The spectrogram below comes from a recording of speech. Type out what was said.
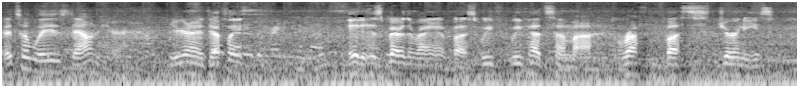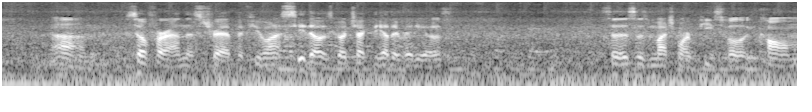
it's a ways down here. You're gonna definitely. Better than riding in a bus. It is better than riding a bus. We've we've had some uh, rough bus journeys um, so far on this trip. If you want to see those, go check the other videos. So this is much more peaceful and calm.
